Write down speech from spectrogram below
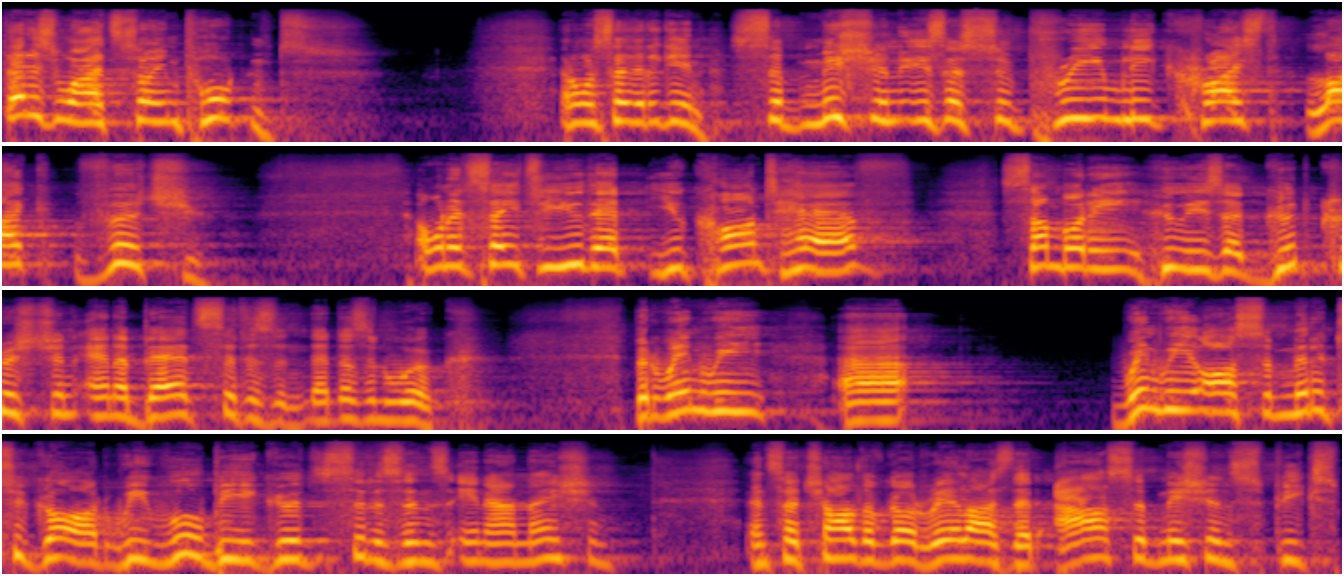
That is why it's so important. And I want to say that again submission is a supremely Christ like virtue. I want to say to you that you can't have somebody who is a good Christian and a bad citizen. That doesn't work. But when we, uh, when we are submitted to God, we will be good citizens in our nation. And so, child of God, realize that our submission speaks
